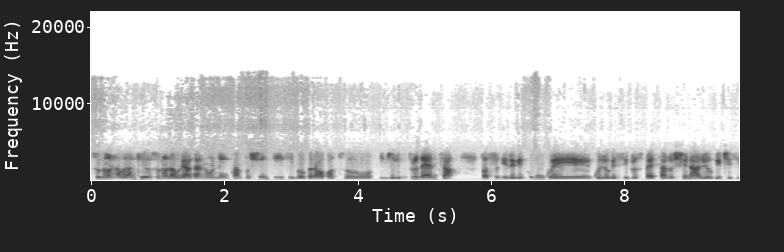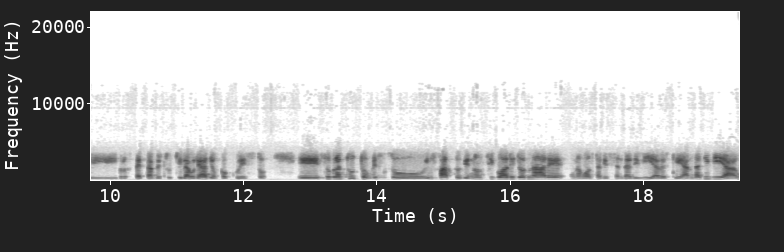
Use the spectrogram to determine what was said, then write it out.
Sono anche io sono laureata non in campo scientifico, però posso in giurisprudenza. Posso dire che comunque quello che si prospetta, lo scenario che ci si prospetta per tutti i laureati è un po' questo e soprattutto questo, il fatto che non si può ritornare una volta che si è andati via, perché andati via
